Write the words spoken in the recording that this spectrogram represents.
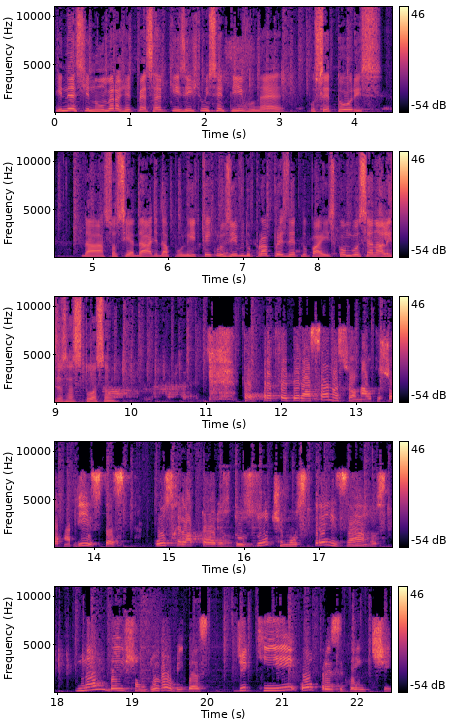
E nesse número a gente percebe que existe um incentivo, né? Os setores da sociedade, da política, inclusive do próprio presidente do país. Como você analisa essa situação? Bom, para a Federação Nacional dos Jornalistas, os relatórios dos últimos três anos não deixam dúvidas de que o presidente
